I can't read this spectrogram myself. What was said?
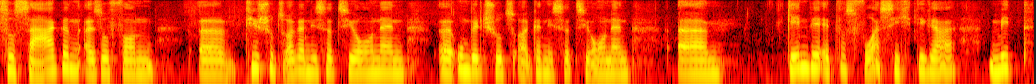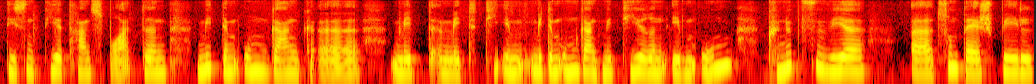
zu sagen, also von äh, Tierschutzorganisationen, äh, Umweltschutzorganisationen, äh, gehen wir etwas vorsichtiger mit diesen Tiertransporten, mit dem Umgang, äh, mit, mit, mit dem Umgang mit Tieren eben um, knüpfen wir äh, zum Beispiel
